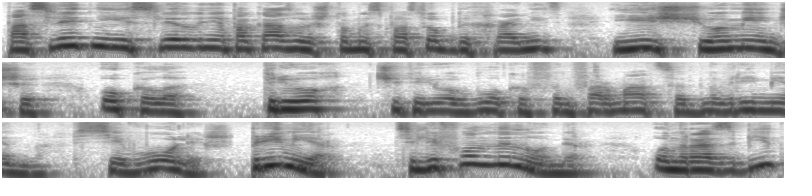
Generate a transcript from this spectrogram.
Последние исследования показывают, что мы способны хранить еще меньше, около 3-4 блоков информации одновременно. Всего лишь. Пример. Телефонный номер. Он разбит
